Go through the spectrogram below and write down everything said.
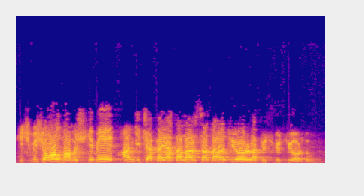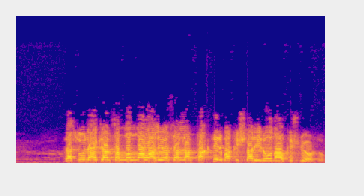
hiçbir şey olmamış gibi hangi cepheye dalarsa dağıtıyor ve püskürtüyordu. Resul-i Ekrem sallallahu aleyhi ve sellem takdir bakışlarıyla onu alkışlıyordu.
